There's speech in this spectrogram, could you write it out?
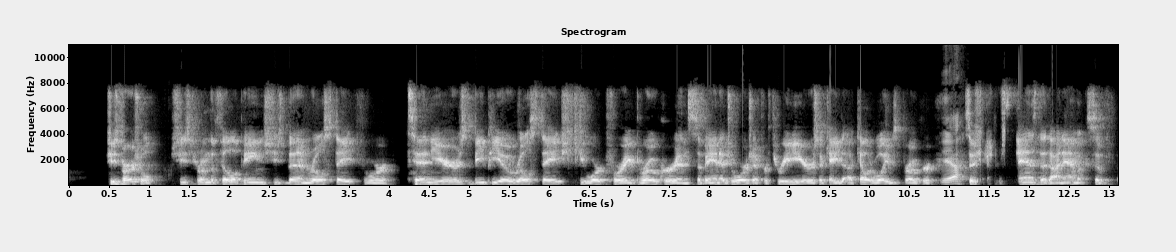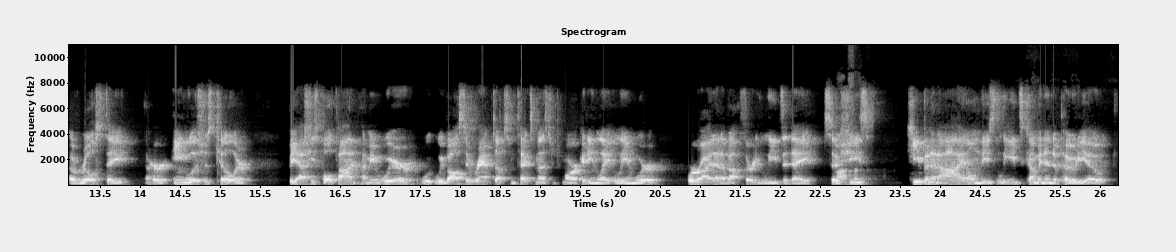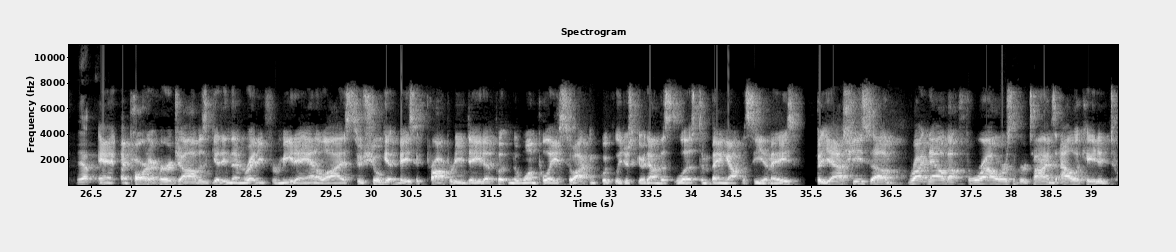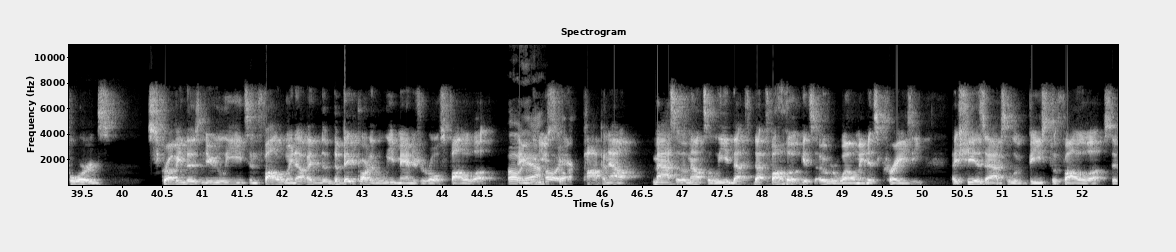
She's virtual. She's from the Philippines. She's been in real estate for 10 years, BPO real estate. She worked for a broker in Savannah, Georgia for three years, a Keller Williams broker. Yeah. So she understands the dynamics of, of real estate. Her English is killer. But yeah, she's full time. I mean, we're we've also ramped up some text message marketing lately, and we're we're right at about 30 leads a day. So Awesome. she's keeping an eye on these leads coming into Podio. Yep. And, and part of her job is getting them ready for me to analyze. So she'll get basic property data put into one place so I can quickly just go down this list and bang out the CMAs. But yeah, she's um, right now about four hours of her time is allocated towards scrubbing those new leads and following up. And the, the big part of the lead manager role is follow up. Oh, and yeah. When you Oh, start popping out massive amounts of lead, that, that follow up gets overwhelming. It's crazy. Like she is absolute beast with follow up. So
